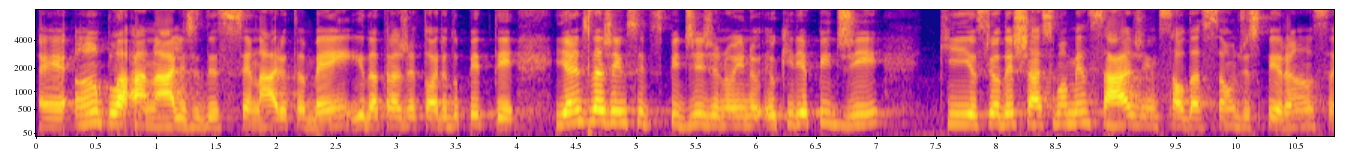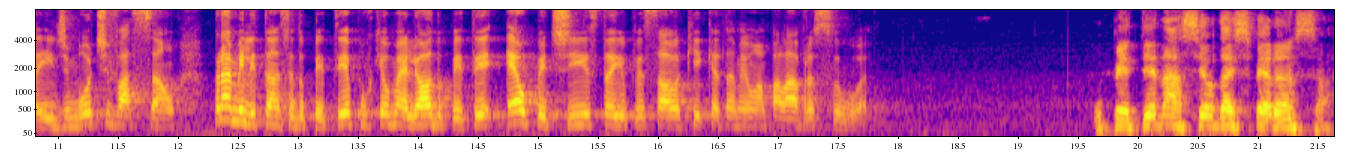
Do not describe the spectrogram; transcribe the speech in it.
é, ampla análise desse cenário também e da trajetória do PT. E antes da gente se despedir, Genuíno, eu queria pedir que o senhor deixasse uma mensagem de saudação, de esperança e de motivação para a militância do PT, porque o melhor do PT é o petista e o pessoal aqui quer também uma palavra sua. O PT nasceu da esperança.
